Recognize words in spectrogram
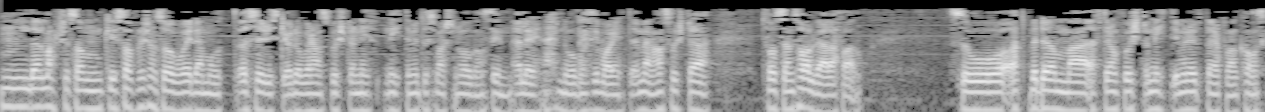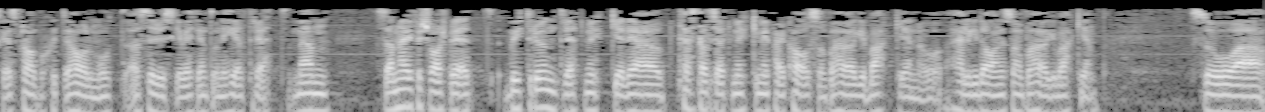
Mm, den matchen som Kristoffersson såg var ju den mot Assyriska och då var det hans första ni- 90 minuters match någonsin. Eller någonsin var det inte, men hans första 2012 i alla fall. Så att bedöma efter de första 90 minuterna på en konstgräsplan på Skytteholm mot Assyriska vet jag inte om det är helt rätt. Men sen har ju försvarsspelet bytt runt rätt mycket. Det har testats rätt mycket med Per Karlsson på högerbacken och Helge Danielsson på högerbacken. Så uh,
